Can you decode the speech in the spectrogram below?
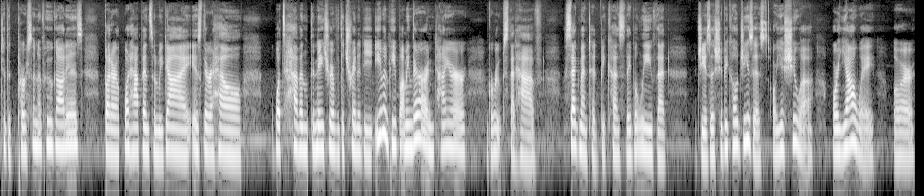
to the person of who God is, but are what happens when we die? Is there a hell? What's heaven? The nature of the Trinity? Even people, I mean, there are entire groups that have segmented because they believe that Jesus should be called Jesus or Yeshua or Yahweh or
